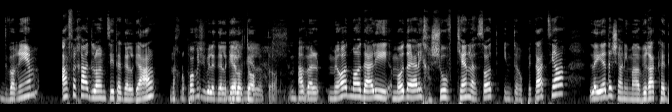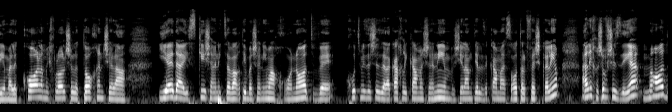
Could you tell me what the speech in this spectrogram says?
דברים, אף אחד לא המציא את הגלגל, אנחנו פה בשביל לגלגל אותו. אותו. אבל מאוד מאוד היה לי, מאוד היה לי חשוב כן לעשות אינטרפטציה לידע שאני מעבירה קדימה, לכל המכלול של התוכן של הידע העסקי שאני צברתי בשנים האחרונות, וחוץ מזה שזה לקח לי כמה שנים ושילמתי על זה כמה עשרות אלפי שקלים, היה לי חשוב שזה יהיה מאוד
